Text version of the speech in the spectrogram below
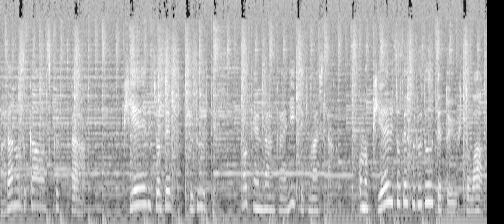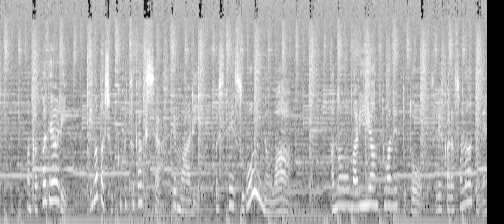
バラの図鑑を作ったピエール・ジョゼフ・ルドゥーテの展覧会に行ってきました。このピエール・ジョゼフ・ルドゥーテという人は、まあ、画家でありいわば植物学者でもありそしてすごいのはあのマリー・アントワネットとそれからその後ね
